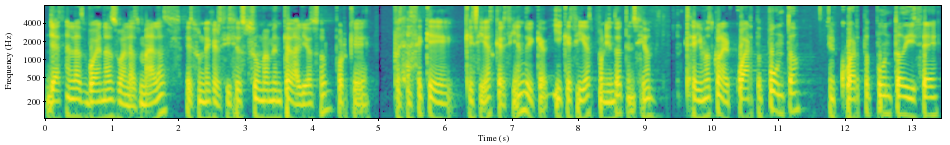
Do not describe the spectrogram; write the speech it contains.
ya sea en las buenas o en las malas, es un ejercicio sumamente valioso porque pues hace que, que sigas creciendo y que, y que sigas poniendo atención. Seguimos con el cuarto punto. El cuarto punto dice,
